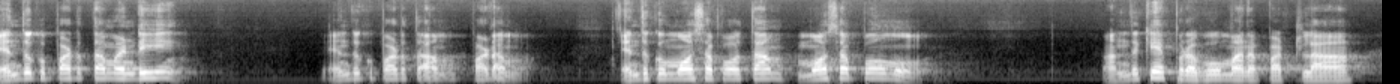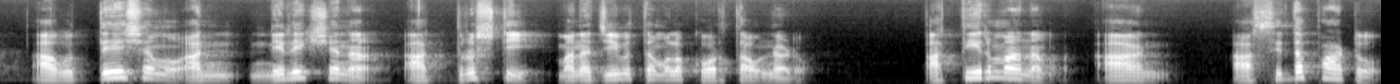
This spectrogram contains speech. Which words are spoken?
ఎందుకు పడతామండి? ఎందుకు పడతాం? పడం. ఎందుకు మోసపోతాం? మోసపోము. అందుకే ప్రభు మన పట్ల ఆ ఉద్దేశము ఆ నిరీక్షణ ఆ దృష్టి మన జీవితంలో కోరుతా ఉన్నాడు. ఆ తీర్మానం ఆ ఆ సిద్ధపాటు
